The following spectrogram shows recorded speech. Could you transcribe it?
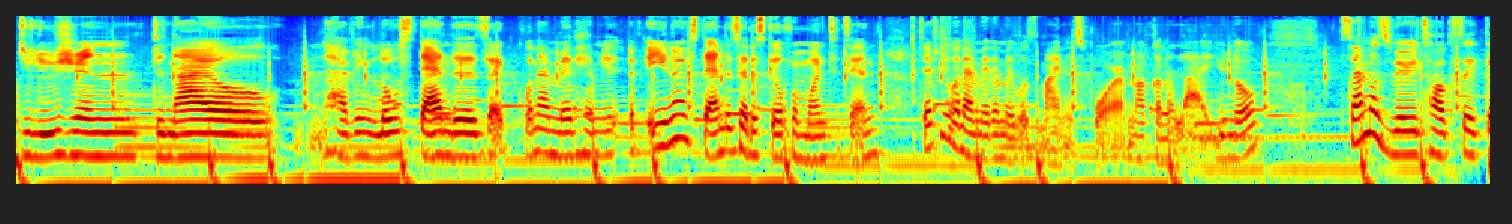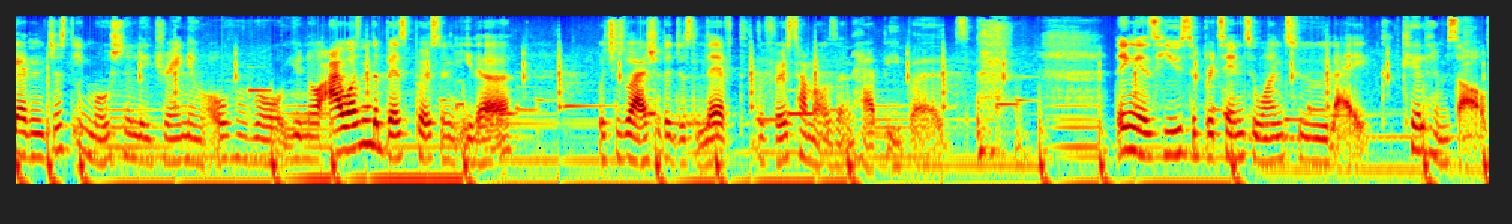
delusion, denial, having low standards. Like when I met him, if, you know, if standards had a scale from 1 to 10, definitely when I met him, it was minus 4. I'm not gonna lie, you know? Sam was very toxic and just emotionally draining overall. You know, I wasn't the best person either, which is why I should have just left the first time I was unhappy, but. thing is he used to pretend to want to like kill himself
